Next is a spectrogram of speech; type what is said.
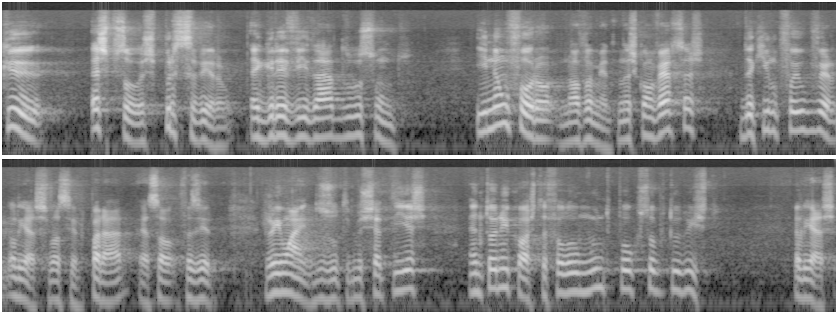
que as pessoas perceberam a gravidade do assunto e não foram, novamente, nas conversas daquilo que foi o governo. Aliás, se você reparar, é só fazer rewind dos últimos sete dias, António Costa falou muito pouco sobre tudo isto. Aliás,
